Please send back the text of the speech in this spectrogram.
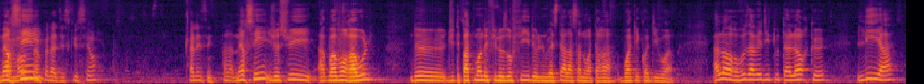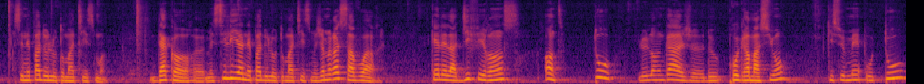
merci. un peu la discussion. Allez-y. Alors, merci, je suis Agbavon Raoul du département de philosophie de l'Université Alassane Ouattara, Boaké, Côte d'Ivoire. Alors, vous avez dit tout à l'heure que l'IA, ce n'est pas de l'automatisme. D'accord, euh, mais si l'IA n'est pas de l'automatisme, j'aimerais savoir quelle est la différence entre tout le langage de programmation qui se met autour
